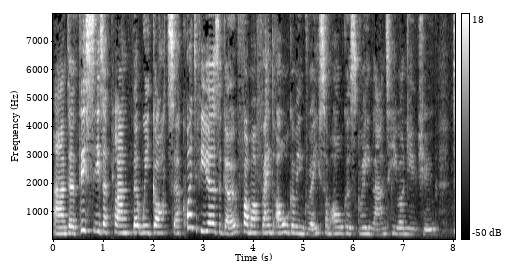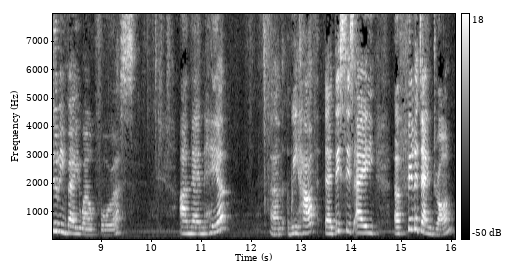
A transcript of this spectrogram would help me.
and uh, this is a plant that we got uh, quite a few years ago from our friend Olga in Greece, from Olga's Greenland here on YouTube, doing very well for us. And then here um, we have, uh, this is a, a philodendron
